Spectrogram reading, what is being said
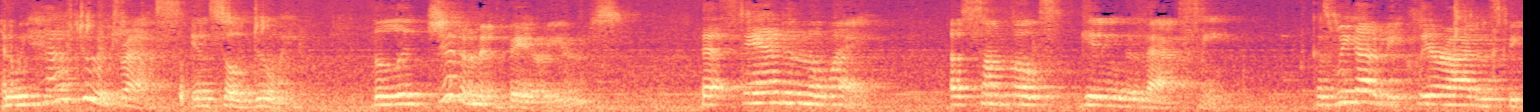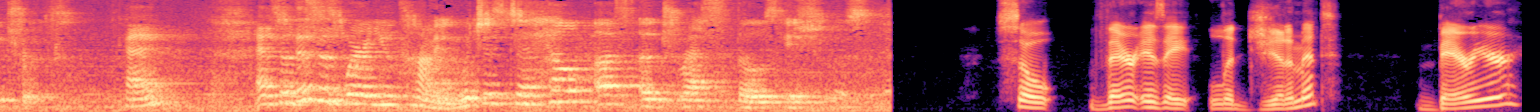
And we have to address, in so doing, the legitimate barriers that stand in the way of some folks getting the vaccine because we got to be clear eyed and speak truth. Okay? And so this is where you come in, which is to help us address those issues. So there is a legitimate barrier.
